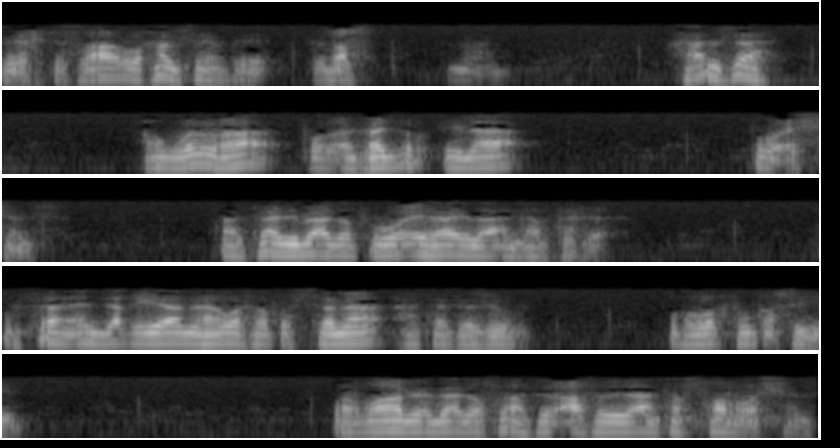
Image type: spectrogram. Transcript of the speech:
بالاختصار وخمسة بالبسط نعم. خمسة أولها طلوع الفجر إلى طلوع الشمس. الثاني بعد طلوعها إلى أن ترتفع. والثاني عند قيامها وسط السماء حتى تزول. وهو وقت قصير. والرابع بعد صلاة العصر إلى أن تصفر الشمس.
